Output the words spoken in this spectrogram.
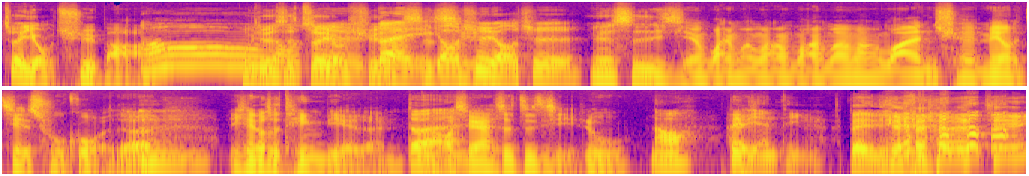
最有趣吧？哦，我觉得是最有趣的事情，有趣有趣，因为是以前玩玩玩玩玩玩完全没有接触过的，嗯、以前都是听别人，对然后现在是自己录，然后被别人听，被别人听。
